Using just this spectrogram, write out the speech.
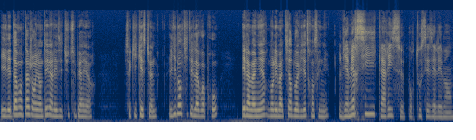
et il est davantage orienté vers les études supérieures, ce qui questionne l'identité de la voie pro et la manière dont les matières doivent y être enseignées. Eh bien, merci Clarisse pour tous ces éléments.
